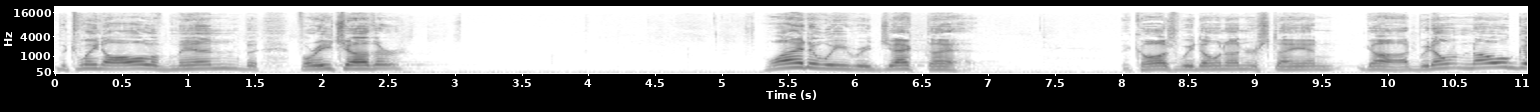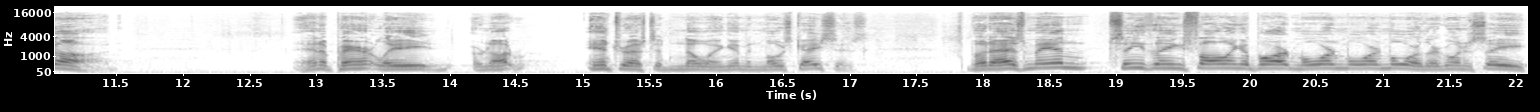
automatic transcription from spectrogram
between all of men for each other? Why do we reject that? Because we don't understand God. We don't know God and apparently are not interested in knowing Him in most cases. But as men see things falling apart more and more and more, they're going to see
